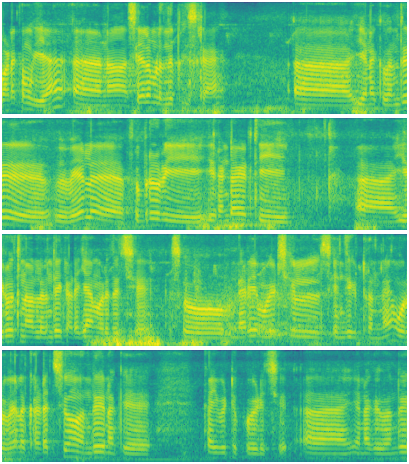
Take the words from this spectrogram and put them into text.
வணக்கம் ஐயா. நான் சேலம்லேருந்து பேசுகிறேன் எனக்கு வந்து வேலை பிப்ரவரி ரெண்டாயிரத்தி இருபத்தி நாலுலேருந்தே கிடைக்காம இருந்துச்சு. ஸோ நிறைய முயற்சிகள் செஞ்சுக்கிட்டு இருந்தேன். ஒரு வேலை கிடைச்சும் வந்து எனக்கு கைவிட்டு போயிடுச்சு. எனக்கு வந்து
